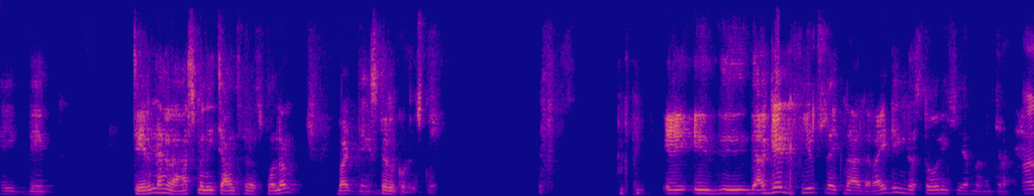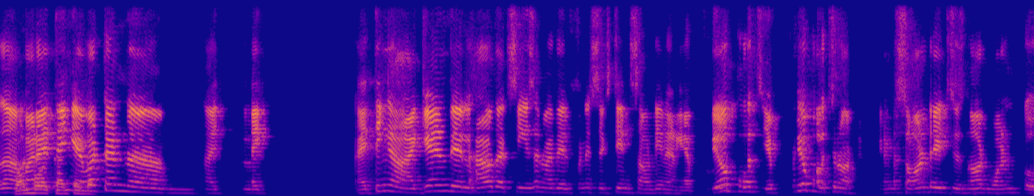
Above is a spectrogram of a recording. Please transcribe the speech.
I, they they didn't have as many chances as Fulham, but they still couldn't score. it, it, it, again feels like now the writing the story here. One but I think. Everton, um, I like I think again they'll have that season where they'll finish 16 17 and எப்படியோ பொளச்சு எப்படியோ பொளச்சுறாங்க and Sean Dyche is not one to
